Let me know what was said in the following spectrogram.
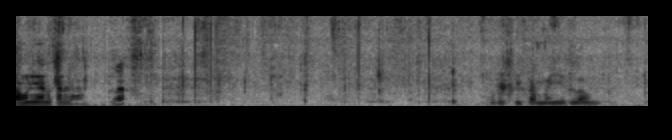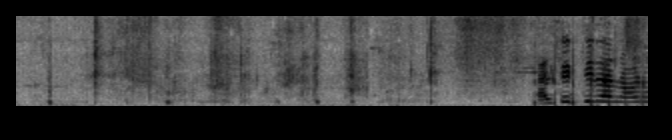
ಅವನೇ ಅನ್ಕಲ್ಲ ರೊಟ್ಟಿ ತಮ್ಮ ಇಲ್ಲ ಅವನು ಅಲ್ಲಿ ತಿಂತೀರ ನೋಡು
